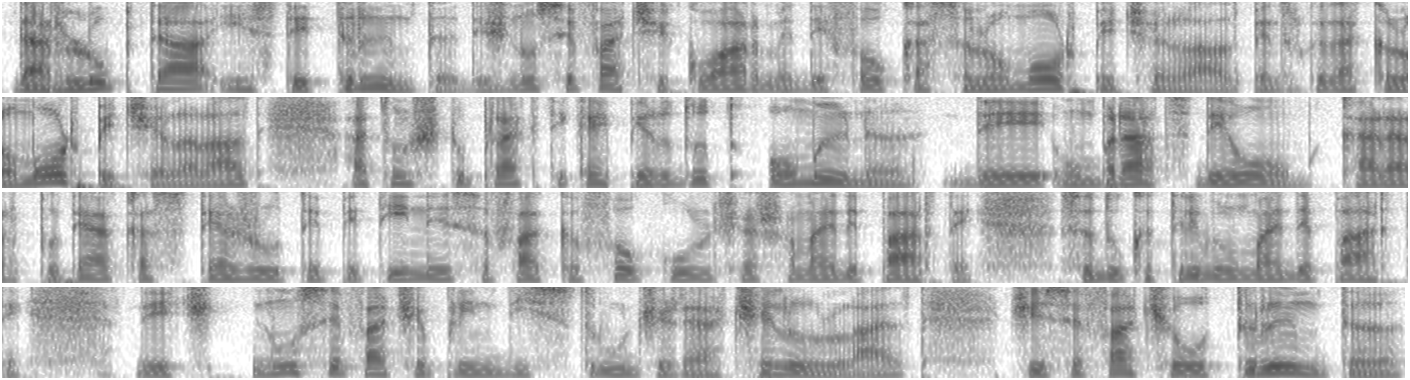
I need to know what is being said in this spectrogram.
dar lupta este trântă, deci nu se face cu arme de foc ca să-l omori pe celălalt, pentru că dacă l omori pe celălalt, atunci tu practic ai pierdut o mână de un braț de om, care ar putea ca să te ajute pe tine să facă focul și așa mai departe, să ducă tribul mai departe. Deci nu se face prin distrugerea celuilalt, ci se face o trântă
